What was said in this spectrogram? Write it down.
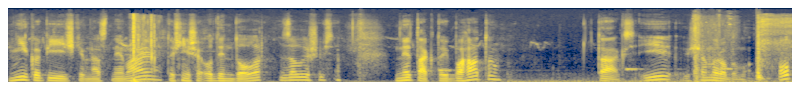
ні копієчки в нас немає, точніше, один долар залишився. Не так то й багато. Так, і що ми робимо? Оп,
